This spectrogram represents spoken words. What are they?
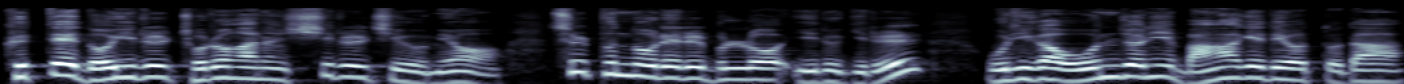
그때 너희를 조롱하는 시를 지으며 슬픈 노래를 불러 이르기를 우리가 온전히 망하게 되었도다.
